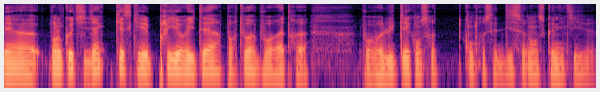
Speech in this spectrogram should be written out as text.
mais dans le quotidien, qu'est-ce qui est prioritaire pour toi pour, être, pour lutter contre cette dissonance cognitive?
